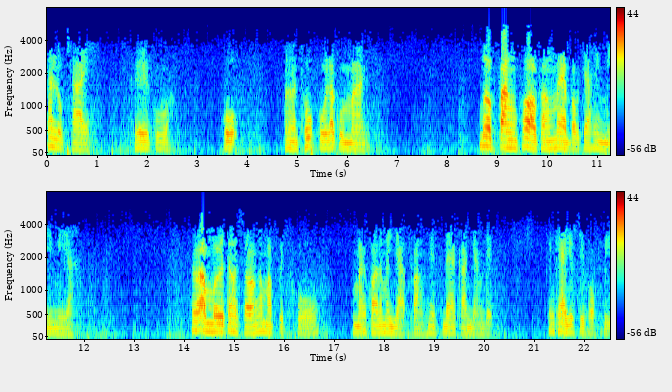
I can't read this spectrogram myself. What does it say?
ท่านลูกชาย คือกูกูทุกูละกุมาร เมื่อฟังพ่อฟังแม่บอกจะให้มีเมีย เธอเอามือทั้งสองก็มาปิดหูหมายความว่าไม่อยากฟังนี่แสดงการอย่างเด็กเพียงแค่อายุสิบหกปี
